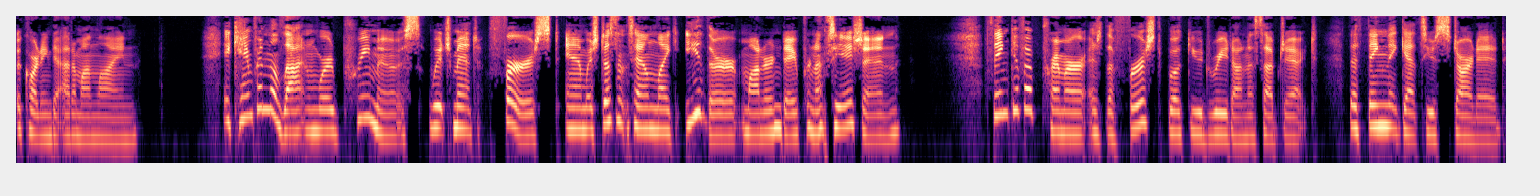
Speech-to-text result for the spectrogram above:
according to Etymonline. It came from the Latin word primus, which meant first, and which doesn't sound like either modern day pronunciation. Think of a primer as the first book you'd read on a subject, the thing that gets you started.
